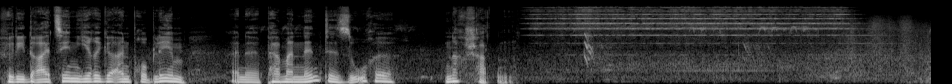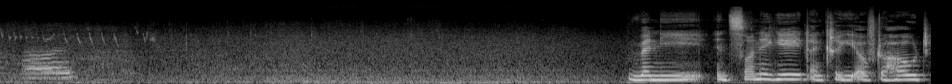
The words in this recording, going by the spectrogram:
Für die 13-Jährige ein Problem, eine permanente Suche nach Schatten. Wenn ich in die Sonne gehe, dann kriege ich auf der Haut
